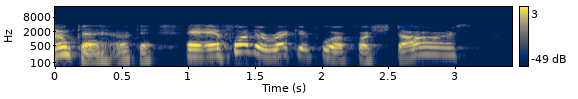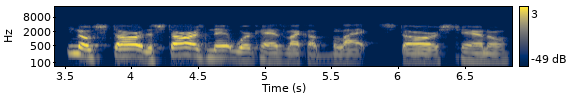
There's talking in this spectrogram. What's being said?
Okay, okay. And, and for the record, for for Starz, you know, Star the Starz Network has like a Black Stars channel.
